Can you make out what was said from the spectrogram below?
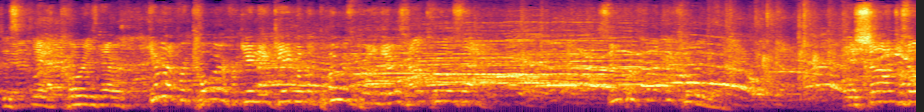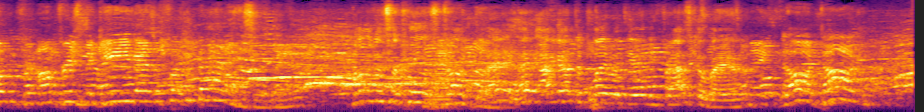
just yeah, Corey's never give it up for Corey for getting a gig with the Blues Brothers. How cool is that? Super fucking cool. And Shawn just opened for Umphrey's McGee. You guys are fucking badasses, man. None of us are cool as Doug, though. Hey, hey, I got to play with the Andy Frasco band. No, Doug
